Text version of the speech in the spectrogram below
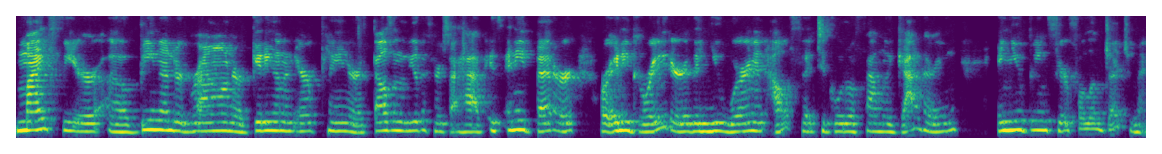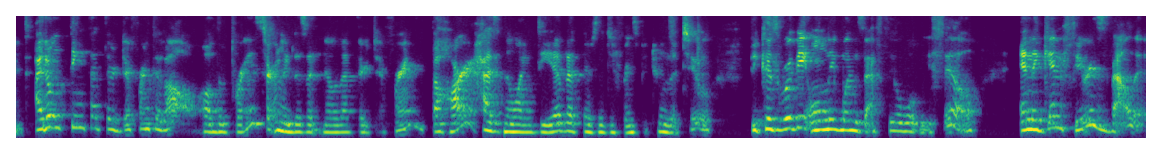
my fear of being underground or getting on an airplane or a thousand of the other fears I have is any better or any greater than you wearing an outfit to go to a family gathering and you being fearful of judgment. I don't think that they're different at all. Well, the brain certainly doesn't know that they're different. The heart has no idea that there's a difference between the two because we're the only ones that feel what we feel. And again, fear is valid.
